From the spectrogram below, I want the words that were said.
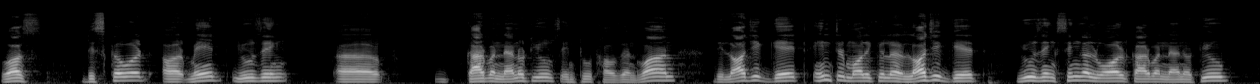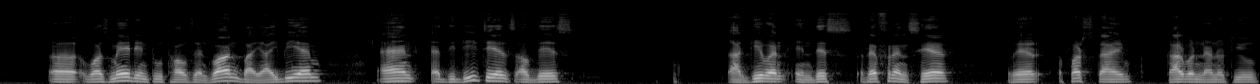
was discovered or made using uh, carbon nanotubes in 2001. The logic gate intermolecular logic gate using single walled carbon nanotube uh, was made in 2001 by IBM and uh, the details of this are given in this reference here, where first time carbon nanotubes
